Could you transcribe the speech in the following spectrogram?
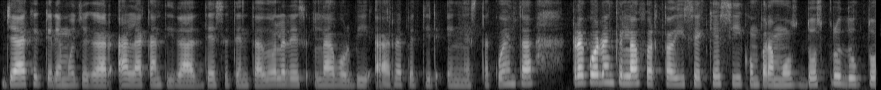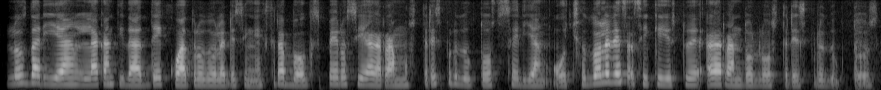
ya que queremos llegar a la cantidad de 70 dólares, la volví a repetir en esta cuenta. Recuerden que la oferta dice que si compramos dos productos, los darían la cantidad de 4 dólares en extra box pero si agarramos tres productos serían 8 dólares así que yo estoy agarrando los tres productos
